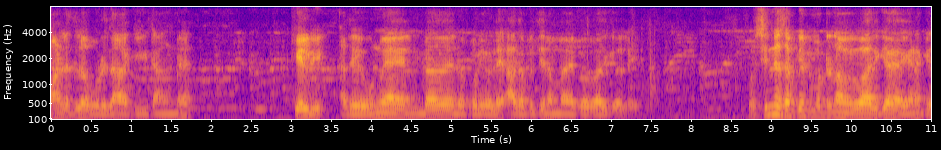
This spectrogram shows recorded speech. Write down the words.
மாநிலத்தில் ஒரு இதாக ஆக்கிக்கிட்டாங்கன்னு கேள்வி. அது உண்மையாக என்பது புரியவில்லை. அதை பற்றி நம்ம இப்போ விவாதிக்கவில்லை. ஒரு சின்ன சப்ஜெக்ட் மட்டும் நான் விவாதிக்க எனக்கு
